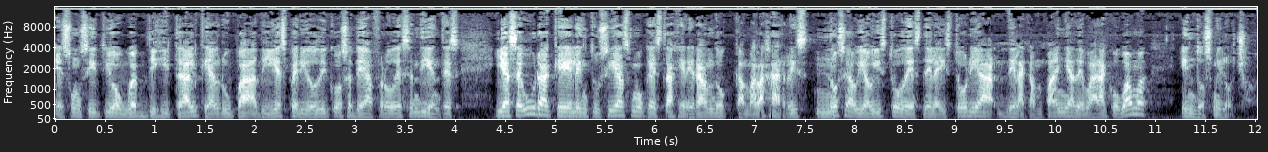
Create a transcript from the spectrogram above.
es un sitio web digital que agrupa a 10 periódicos de afrodescendientes y asegura que el entusiasmo que está generando Kamala Harris no se había visto desde la historia de la campaña de Barack Obama en 2008.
